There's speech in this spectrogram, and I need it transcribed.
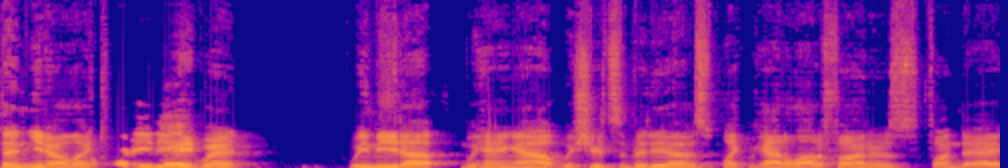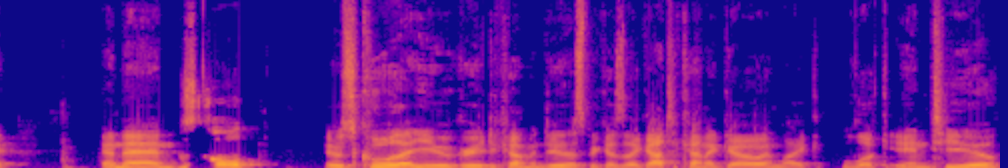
then you know, like what do you we went, we meet up, we hang out, we shoot some videos. Like we had a lot of fun. It was a fun day. And then It was cold. it was cool that you agreed to come and do this because I got to kind of go and like look into you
